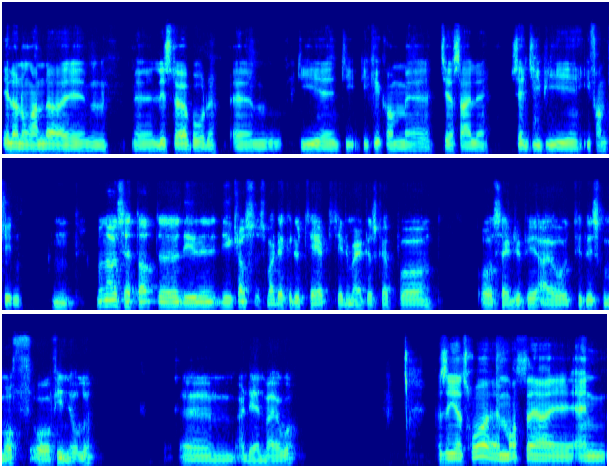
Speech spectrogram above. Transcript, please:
eller nogle andre øh, øh, lidt større både, øhm, øh, de, de, de kan komme øh, til at sejle selv GP i, i fremtiden. Mm. Man har jo sett at uh, de, de klasser som er rekruttert til America's Cup og, og SailGP, er jo typisk Moth og finjolle. Um, ehm, er det en vei å gå? Altså, jeg tror, at Moth er, øh, er, en,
